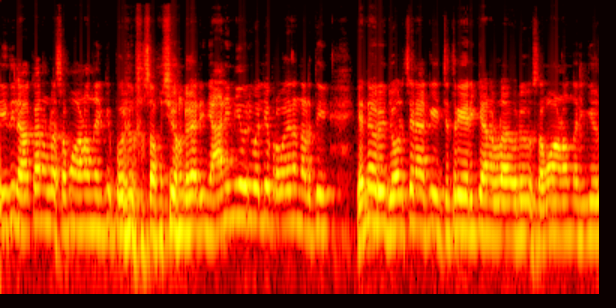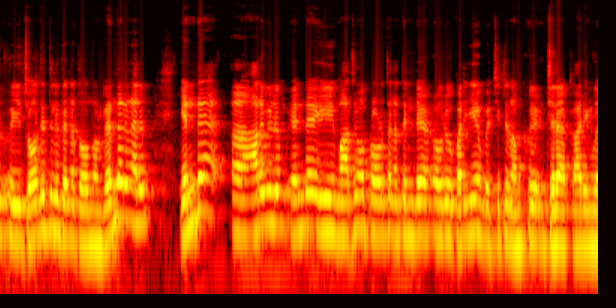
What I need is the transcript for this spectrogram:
രീതിയിലാക്കാനുള്ള ശ്രമമാണെന്ന് എനിക്കിപ്പോൾ ഒരു സംശയമുണ്ട്. കാര്യം ഞാനിനി ഒരു വലിയ പ്രവചനം നടത്തി എന്നെ ഒരു ജ്യോത്സ്യനാക്കി ചിത്രീകരിക്കാനുള്ള ഒരു ശ്രമമാണെന്ന് എനിക്ക് ഈ ചോദ്യത്തിൽ തന്നെ തോന്നുന്നുണ്ട്. എന്തായിരുന്നാലും എന്റെ അറിവിലും എന്റെ ഈ മാധ്യമ പ്രവർത്തനത്തിന്റെ ഒരു പരിചയം വെച്ചിട്ട് നമുക്ക് ചില കാര്യങ്ങൾ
